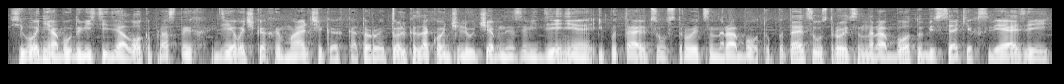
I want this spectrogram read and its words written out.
Сегодня я буду вести диалог о простых девочках и мальчиках, которые только закончили учебное заведение и пытаются устроиться на работу. Пытаются устроиться на работу без всяких связей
